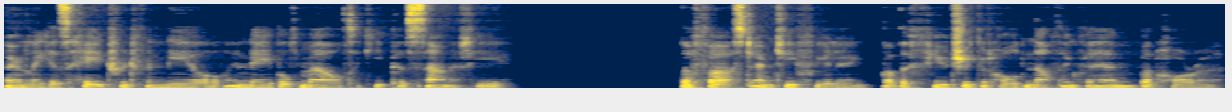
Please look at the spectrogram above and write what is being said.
only his hatred for Neil enabled Mel to keep his sanity. The first empty feeling that the future could hold nothing for him but horror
